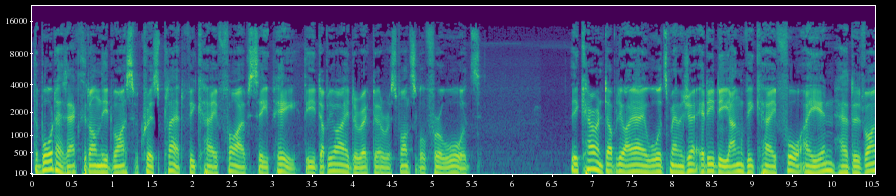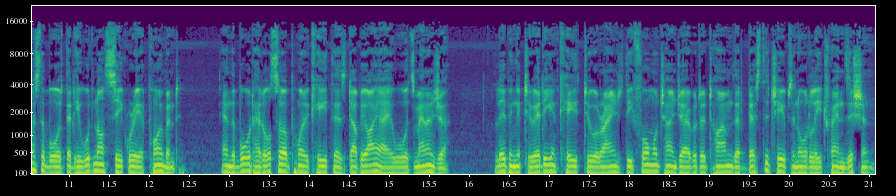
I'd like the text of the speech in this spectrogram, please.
The board has acted on the advice of Chris Platt, VK5CP, the WIA director responsible for awards. The current WIA Awards manager, Eddie DeYoung, VK4AN, had advised the board that he would not seek reappointment, and the board had also appointed Keith as WIA Awards manager leaving it to Eddie and Keith to arrange the formal changeover at a time that best achieves an orderly transition.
